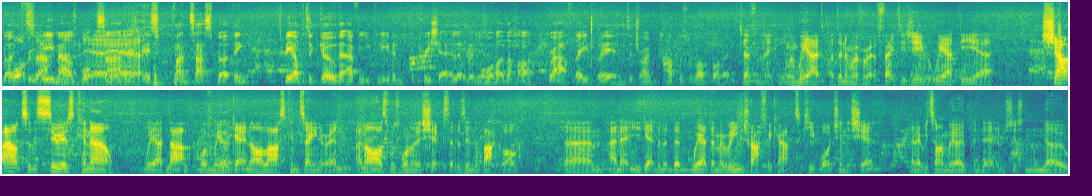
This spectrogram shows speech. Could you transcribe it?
like through emails, and- WhatsApp. yeah, yeah. It's fantastic. But I think to be able to go there, I think you can even appreciate it a little bit more, like the hard graft they put in to try and help us with our product. Definitely. I mean, we had, I don't know whether it affected you, but we had the uh, shout out to the Suez Canal. We had that when we were getting our last container in, and ours was one of the ships that was in the backlog. Um, and it, you get the, the, we had the marine traffic app to keep watching the ship, and every time we opened it, there was just no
